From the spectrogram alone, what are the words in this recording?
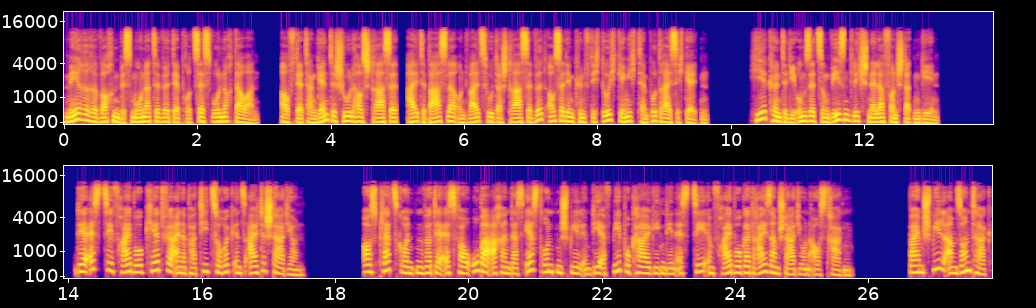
Mehrere Wochen bis Monate wird der Prozess wohl noch dauern. Auf der Tangente Schulhausstraße, Alte Basler und Walzhuter Straße wird außerdem künftig durchgängig Tempo 30 gelten. Hier könnte die Umsetzung wesentlich schneller vonstatten gehen. Der SC Freiburg kehrt für eine Partie zurück ins alte Stadion. Aus Platzgründen wird der SV Oberachern das Erstrundenspiel im DFB-Pokal gegen den SC im Freiburger Dreisamstadion austragen. Beim Spiel am Sonntag,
